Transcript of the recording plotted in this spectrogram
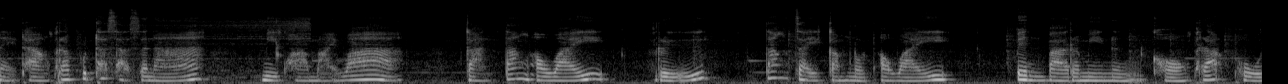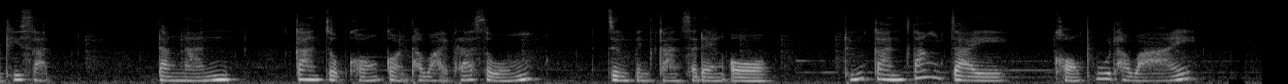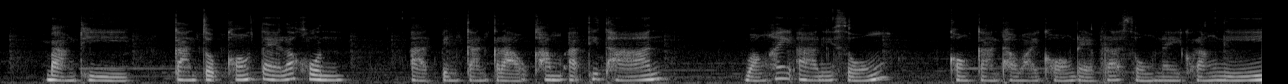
ในทางพระพุทธศาสนา มีความหมายว่า การตั้งเอาไว้ หรือตั้งใจกำหนดเอาไว้ เป็นบารมีหนึ่งของพระโพธิสัตว์ ดังนั้น การจบของก่อนถวายพระสงฆ์จึงเป็นการแสดงออก ถึงการตั้งใจของผู้ถวาย บางทีการจบของแต่ละคนอาจเป็นการกล่าวคำอธิษฐาน หวังให้อานิสงส์ของการถวายของแด่พระสงฆ์ในครั้งนี้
